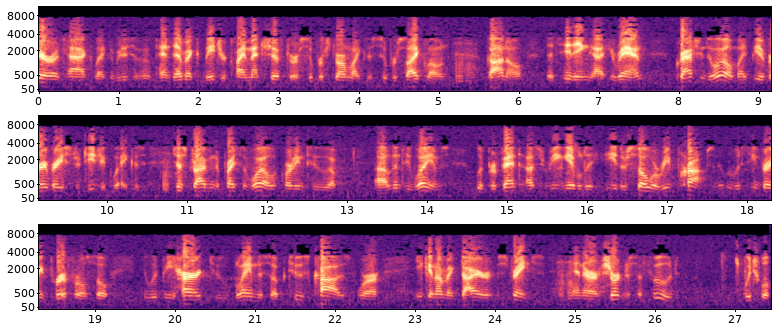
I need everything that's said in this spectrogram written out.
terror attack like the release of a pandemic, major climate shift, or a superstorm like the super cyclone mm-hmm. Gonu that's hitting uh, Iran, crashing the oil might be a very, very strategic way because just driving the price of oil, according to uh, uh, Lindsey Williams, would prevent us from being able to either sow or reap crops. And it would seem very peripheral, so it would be hard to blame this obtuse cause for our economic dire straits mm-hmm. and our shortness of food, which will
